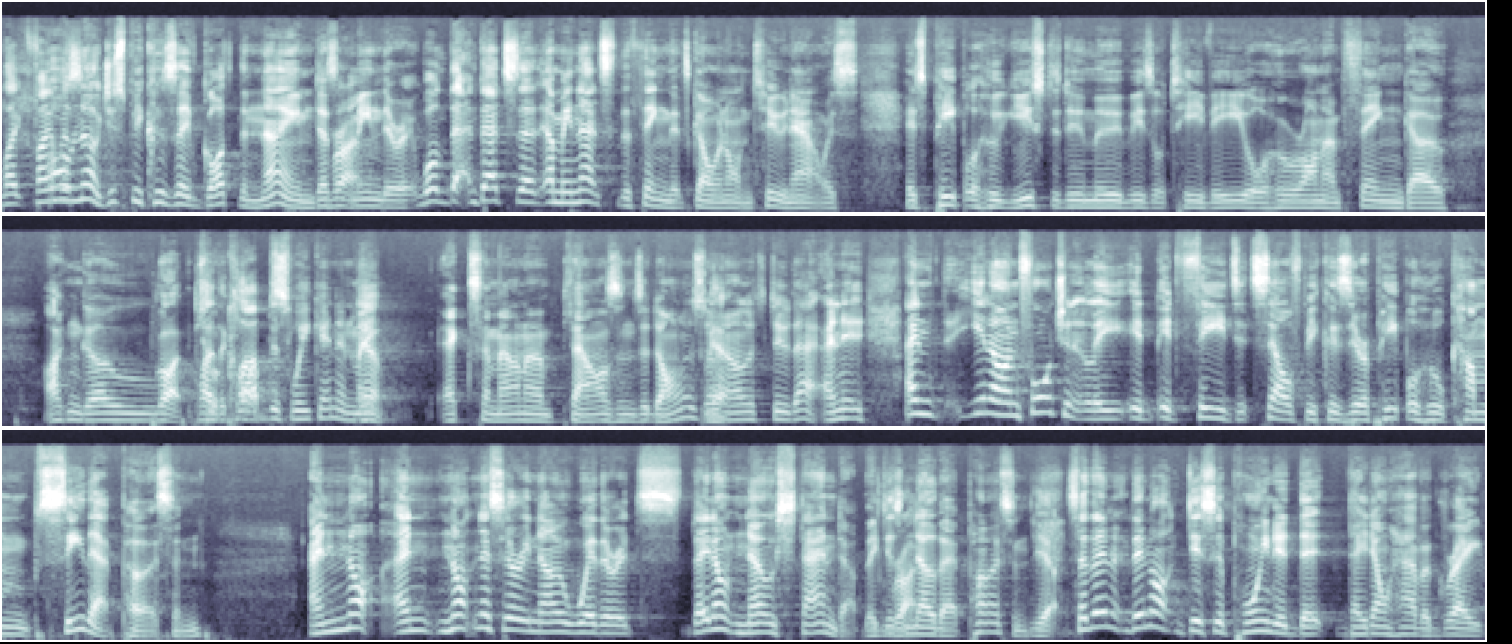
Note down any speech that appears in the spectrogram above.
Like oh, famous. Oh no! Just because they've got the name doesn't Right. mean they're well. That, that's the, I mean that's the thing that's going on too now is is people who used to do movies or TV or who are on a thing go, I can go Right, play to the club this weekend and make Yeah. X amount of thousands of dollars. Yeah. know, let's do that. And it and you know, unfortunately, it, it feeds itself because there are people who'll come see that person. And not and not necessarily know whether it's they don't know stand up. They just Right. know that person. Yeah. So then they're not disappointed that they don't have a great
